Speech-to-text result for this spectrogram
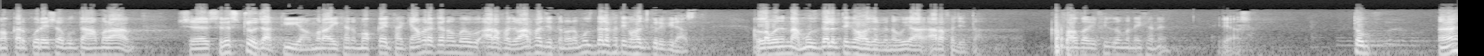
মক্কার করে এসে বলতে, আমরা শ্রেষ্ঠ জাতি, আমরা এখানে মক্কায় থাকি, আমরা কেন আরাফা যাব? আরাফা যেত না, ওরা মুজদালিফা থেকে হজ করে ফিরে আসতো। আল্লাহ বলেন, না, মুজদালিফ থেকে হজ হবে না, ওই আরাফা যেত। মানে এখানে ফিরে আসা। তো হ্যাঁ?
